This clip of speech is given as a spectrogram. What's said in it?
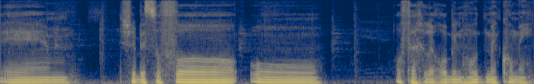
אמ, שבסופו הוא הופך לרובין הוד מקומי.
